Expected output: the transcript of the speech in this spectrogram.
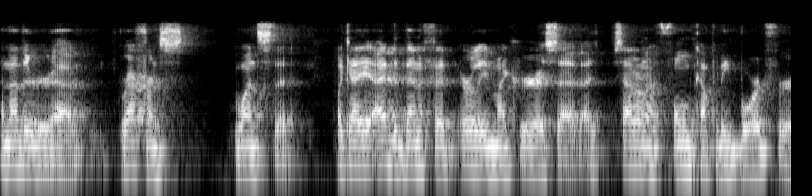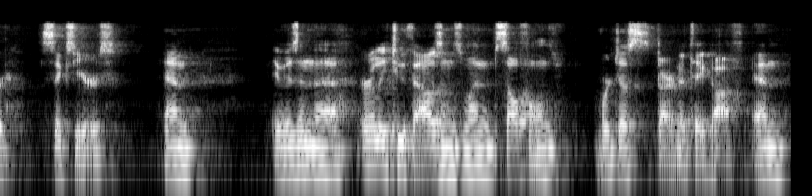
another uh, reference once that, like I, I, had the benefit early in my career, I said, I sat on a phone company board for six years. And it was in the early 2000s when cell phones were just starting to take off. And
